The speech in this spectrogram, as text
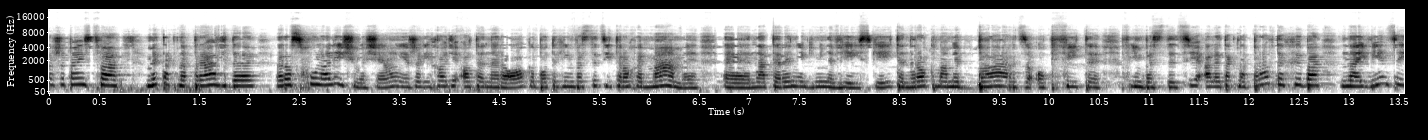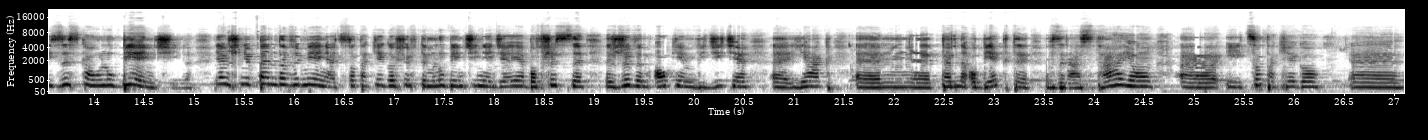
Proszę Państwa, my tak naprawdę rozhulaliśmy się, jeżeli chodzi o ten rok, bo tych inwestycji trochę mamy e, na terenie gminy wiejskiej. Ten rok mamy bardzo obfity w inwestycje, ale tak naprawdę chyba najwięcej zyskał Lubięcin. Ja już nie będę wymieniać, co takiego się w tym Lubięcinie dzieje, bo wszyscy żywym okiem widzicie, e, jak e, pewne obiekty wzrastają i co takiego e, e,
